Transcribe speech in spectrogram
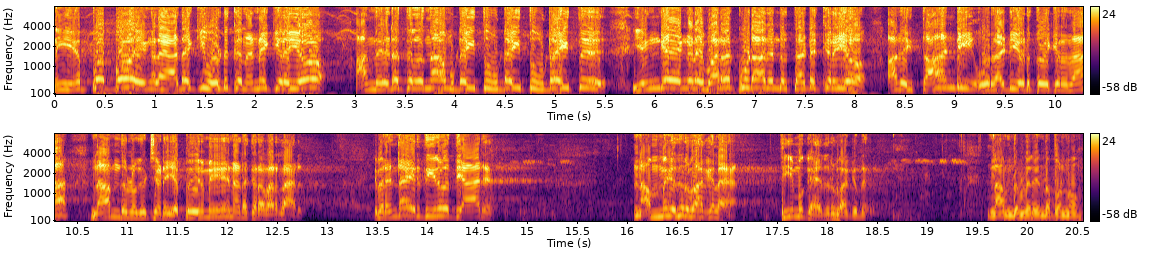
நீ எப்பப்போ எங்களை அடக்கி ஒடுக்க நினைக்கிறையோ அந்த இடத்துல தான் உடைத்து உடைத்து உடைத்து எங்க எங்களை வரக்கூடாது என்று தடுக்கிறையோ அதை தாண்டி ஒரு அடி எடுத்து வைக்கிறதா நாம் தமிழர் கட்சியோட எப்பயுமே நடக்கிற வரலாறு. இப்ப ரெண்டாயிரத்தி இருபத்தி ஆறு நம்ம எதிர்பார்க்கல திமுக எதிர்பார்க்குது. நாம் தமிழர் என்ன பண்ணோம்?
